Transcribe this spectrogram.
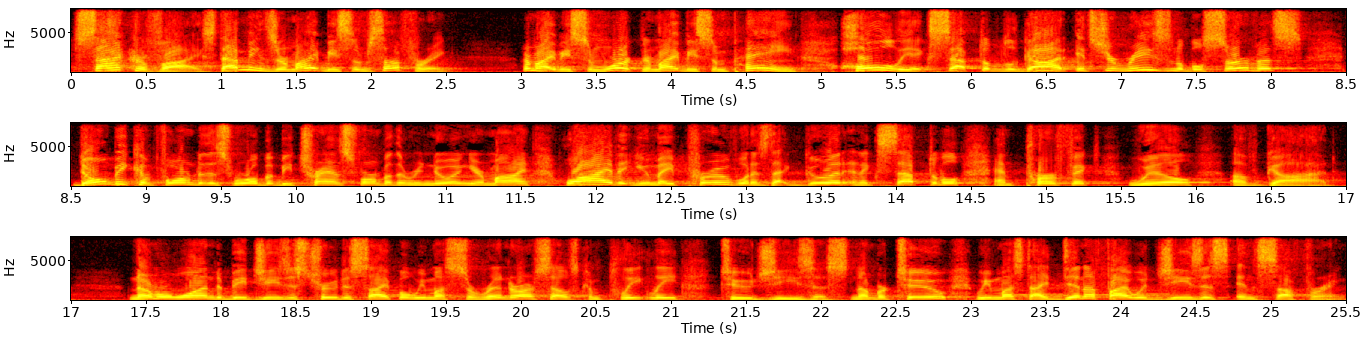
Sacrifice. That means there might be some suffering. There might be some work. There might be some pain. Holy, acceptable to God. It's your reasonable service. Don't be conformed to this world, but be transformed by the renewing of your mind. Why? That you may prove what is that good and acceptable and perfect will of God. Number one, to be Jesus' true disciple, we must surrender ourselves completely to Jesus. Number two, we must identify with Jesus in suffering.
